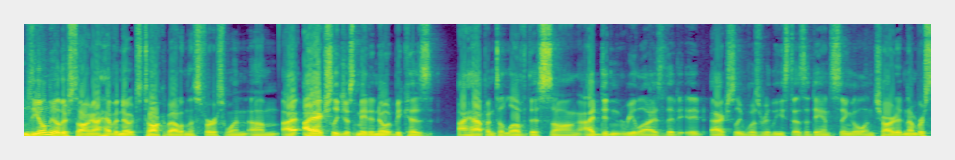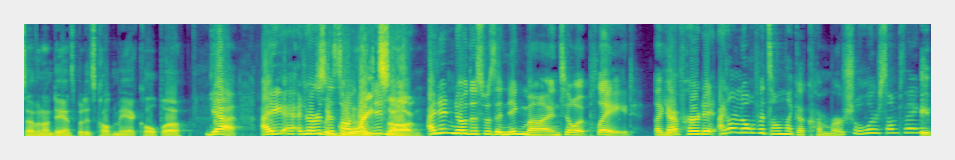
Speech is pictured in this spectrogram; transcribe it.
The only other song I have a note to talk about on this first one, um, I, I actually just made a note because I happen to love this song. I didn't realize that it actually was released as a dance single and charted number seven on dance, but it's called Mea Culpa. Yeah, I had heard this song. I great didn't, song. I didn't know this was Enigma until it played. Like Yeah. I've heard it. I don't know if it's on like a commercial or something. It,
